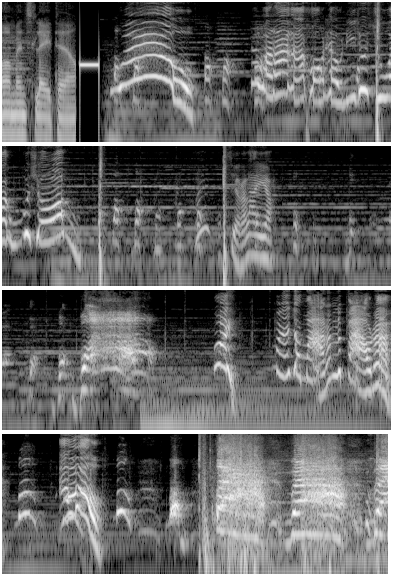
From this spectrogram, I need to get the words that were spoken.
moments later. ว้าวได้มาล่าหาของแถวนี้ชัวร์ๆคุณผู้ชมเฮ้ยเสียงอะไรอะบ้าบ้าเฮ้ยมันจะเจ้าหมานั่นหรือเปล่านะเอ้าบ้าบ้าบ้า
